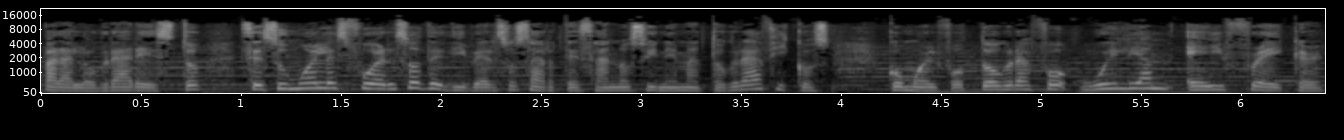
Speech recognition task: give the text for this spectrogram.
para lograr esto, se sumó el esfuerzo de diversos artesanos cinematográficos, como el fotógrafo William A. Fraker,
